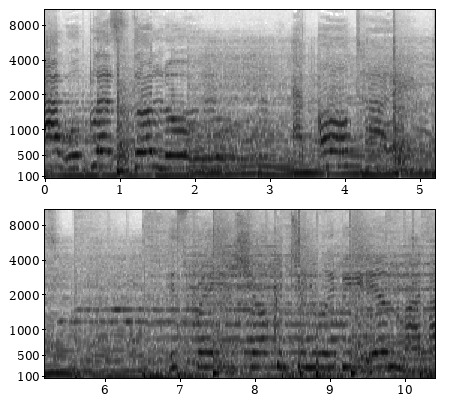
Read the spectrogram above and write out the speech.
I will bless the Lord at all times. His praise shall continually be in my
